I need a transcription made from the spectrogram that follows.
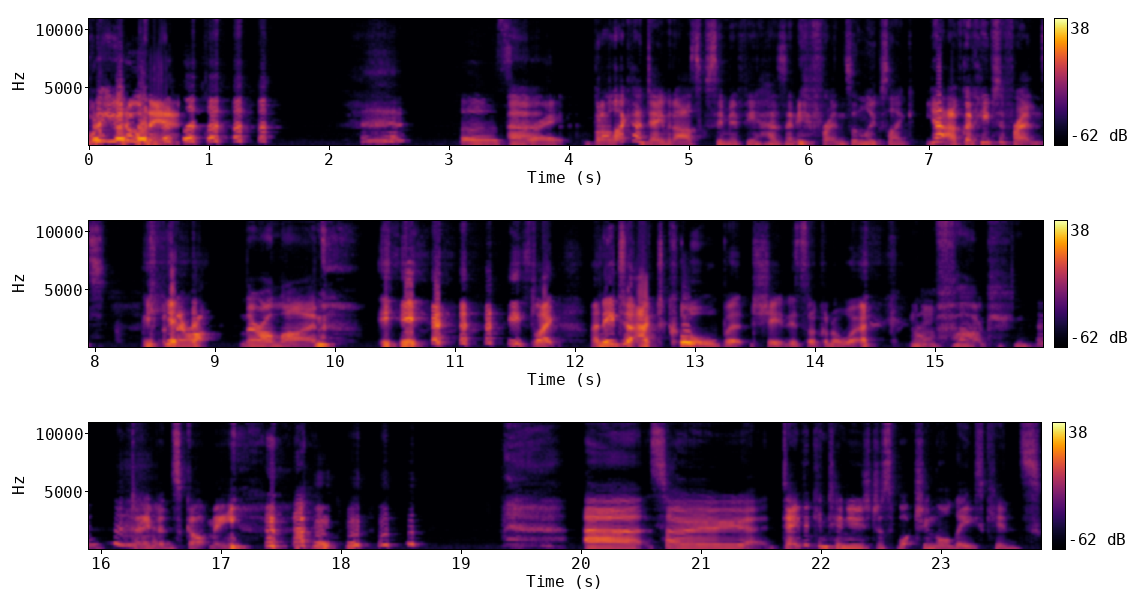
what are you doing here? oh, it's Uh, great. But I like how David asks him if he has any friends, and Luke's like, "Yeah, I've got heaps of friends, but Yeah. they're on- they're online." Yeah. He's like, I need to act cool, but shit, it's not going to work. oh fuck, David's got me. Uh, so David continues just watching all these kids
